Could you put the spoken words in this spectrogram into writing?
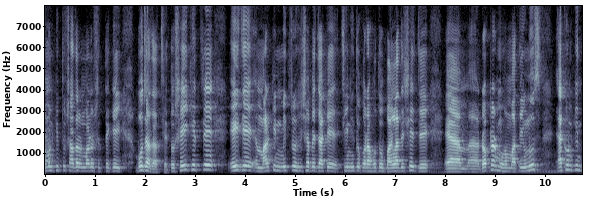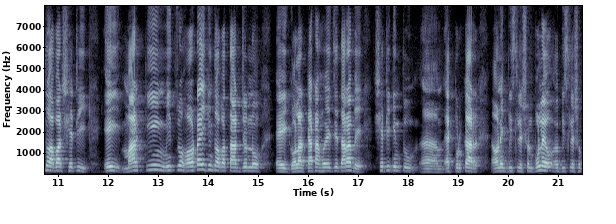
এমন কিন্তু সাধারণ মানুষের থেকেই বোঝা যাচ্ছে। তো সেই ক্ষেত্রে এই যে মার্কিন মিত্র হিসাবে যাকে চিহ্নিত করা হতো বাংলাদেশে যে ডক্টর মুহাম্মদ ইউনুস, এখন কিন্তু আবার সেটি এই মার্কিং মিত্র হওয়াটাই কিন্তু আবার তার জন্য এই গলার কাটা হয়ে যে দাঁড়াবে, সেটি কিন্তু এক প্রকার অনেক বিশ্লেষণ বলেও, বিশ্লেষক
